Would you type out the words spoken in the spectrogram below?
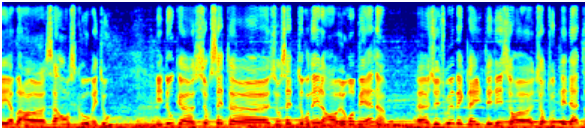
et avoir ça en secours et tout. Et donc euh, sur, cette, euh, sur cette tournée là, en européenne, euh, j'ai joué avec la LTD sur, sur toutes les dates.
